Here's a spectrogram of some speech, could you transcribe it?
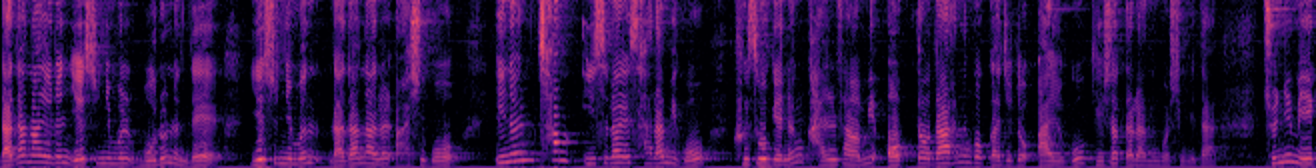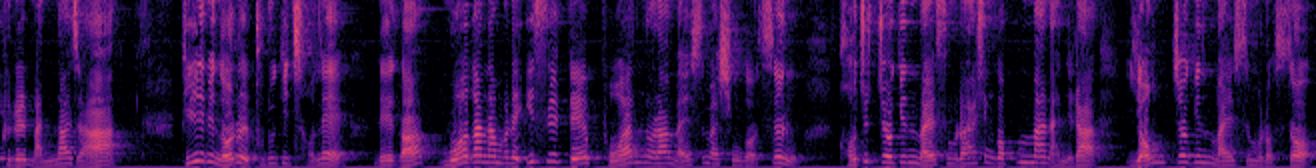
나다나엘은 예수님을 모르는데 예수님은 나다나를 아시고 이는 참 이스라엘 사람이고 그 속에는 간사함이 없더다 하는 것까지도 알고 계셨다라는 것입니다. 주님이 그를 만나자 빌립이 너를 부르기 전에 내가 무화과 나무에 있을 때 보았노라 말씀하신 것은 거주적인 말씀으로 하신 것뿐만 아니라 영적인 말씀으로서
